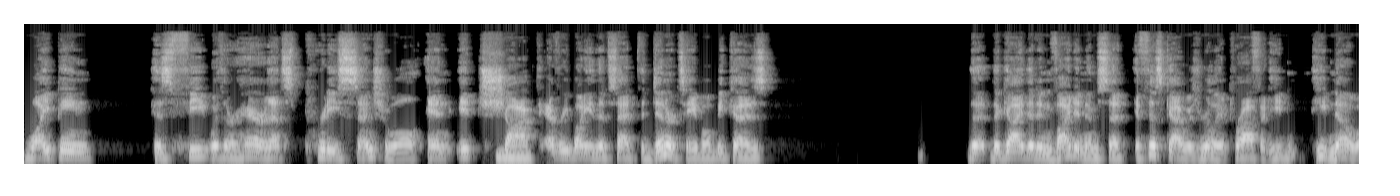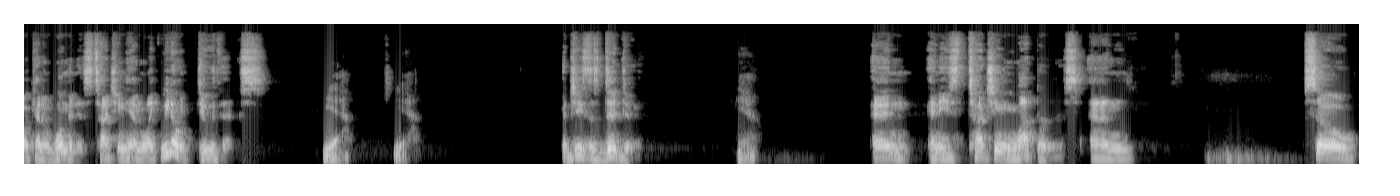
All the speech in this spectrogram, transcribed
wiping his feet with her hair. That's pretty sensual. And it shocked mm-hmm. everybody that's at the dinner table because the, the guy that invited him said, if this guy was really a prophet, he'd, he'd know what kind of woman is touching him. Like, we don't do this. Yeah. Yeah. But Jesus did do it. Yeah. And, and he's touching lepers. And so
